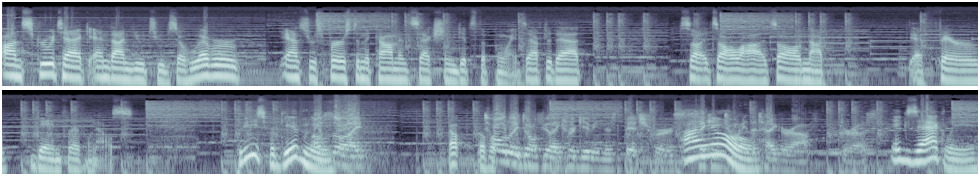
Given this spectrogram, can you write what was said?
on ScrewAttack and on YouTube, so whoever answers first in the comments section gets the points. After that, so it's all uh, it's all not a fair game for everyone else. Please forgive me. Also, I oh, totally don't feel like forgiving this bitch first. I know. the Tiger off us. Exactly.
